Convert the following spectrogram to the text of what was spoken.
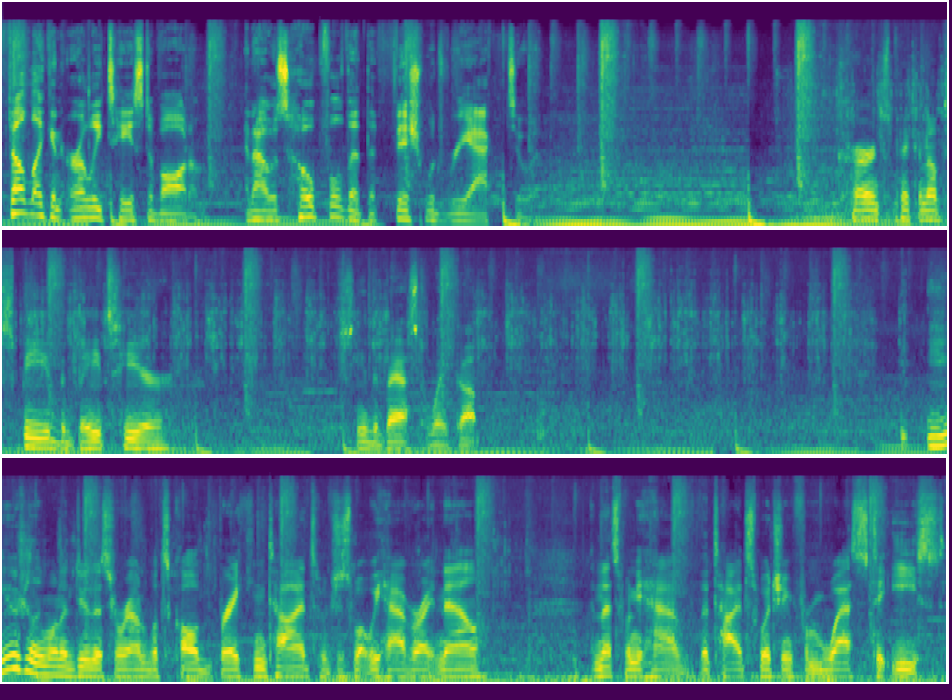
Felt like an early taste of autumn, and I was hopeful that the fish would react to it. Current's picking up speed, the bait's here. Just need the bass to wake up. You usually want to do this around what's called breaking tides, which is what we have right now. And that's when you have the tide switching from west to east,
